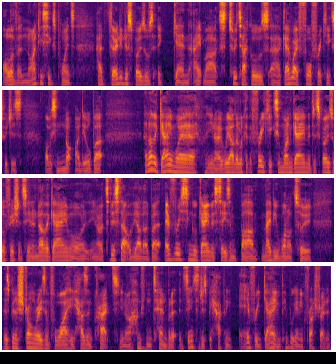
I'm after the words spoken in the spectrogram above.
Oliver, 96 points, had 30 disposals again, 8 marks, 2 tackles, uh, gave away 4 free kicks, which is obviously not ideal, but another game where you know we either look at the free kicks in one game, the disposal efficiency in another game, or you know it's this, that, or the other. But every single game this season, bar maybe one or two, there's been a strong reason for why he hasn't cracked you know 110. But it, it seems to just be happening every game. People are getting frustrated.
